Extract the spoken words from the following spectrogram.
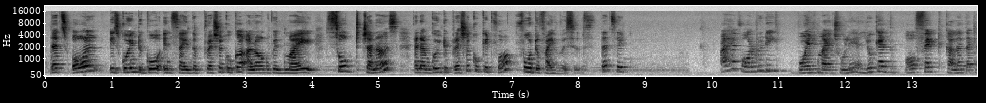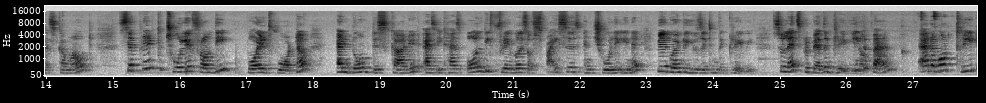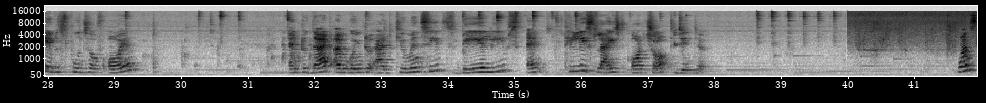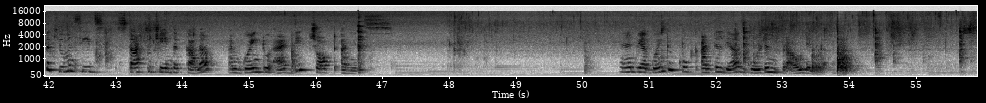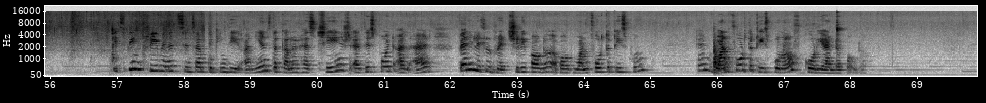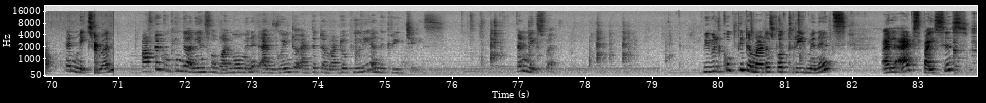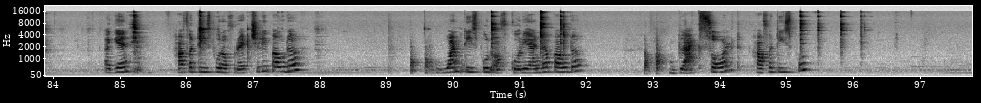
That's all is going to go inside the pressure cooker along with my soaked chanas and I'm going to pressure cook it for 4 to 5 whistles. That's it. I have already boiled my chole and look at the perfect color that has come out. Separate the chole from the boiled water and don't discard it as it has all the flavors of spices and chole in it. We are going to use it in the gravy. So let's prepare the gravy In now. a pan, add about 3 tablespoons of oil and to that I'm going to add cumin seeds, bay leaves and thinly sliced or chopped ginger. Once the cumin seeds start to change the color, I'm going to add the chopped onions. And we are going to cook until they are golden brown in color. It's been 3 minutes since I'm cooking the onions. The color has changed. At this point I'll add very little red chili powder, about 1 4th a teaspoon and 1 4th a teaspoon of coriander powder. And mix well. After cooking the onions for one more minute, I am going to add the tomato puree and the green chilies and mix well. We will cook the tomatoes for 3 minutes. I'll add spices. Again, half a teaspoon of red chili powder, 1 teaspoon of coriander powder, black salt, half a teaspoon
